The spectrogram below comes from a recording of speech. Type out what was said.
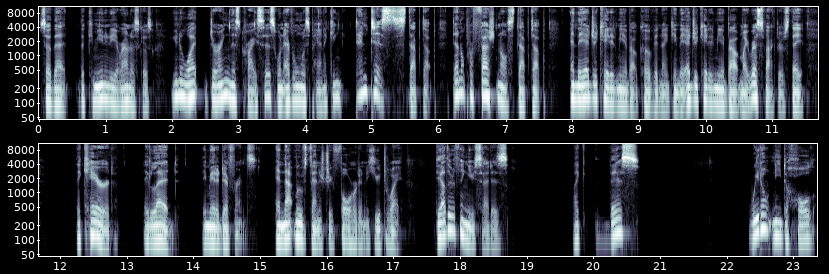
so that the community around us goes, you know what? During this crisis, when everyone was panicking, dentists stepped up, dental professionals stepped up, and they educated me about COVID 19. They educated me about my risk factors. They, they cared, they led, they made a difference. And that moves dentistry forward in a huge way. The other thing you said is like this, we don't need to hold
